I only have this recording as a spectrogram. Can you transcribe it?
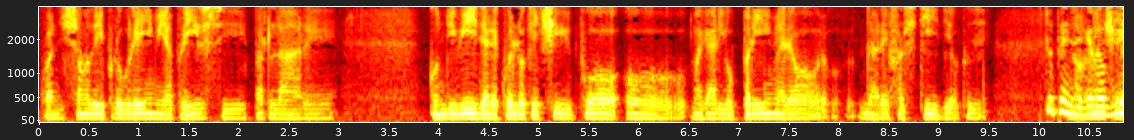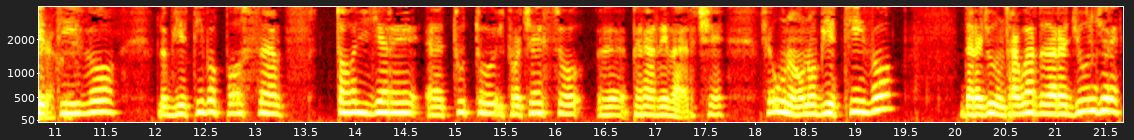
Quando ci sono dei problemi, aprirsi, parlare, condividere quello che ci può o magari opprimere o dare fastidio, così. Tu pensi No, che l'obiettivo, l'obiettivo possa togliere eh, tutto il processo eh, per arrivarci? Cioè uno ha un obiettivo da raggiungere, un traguardo da raggiungere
